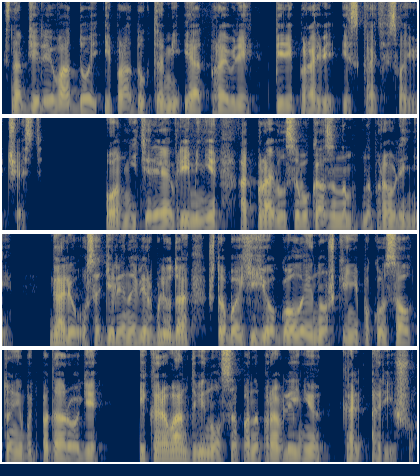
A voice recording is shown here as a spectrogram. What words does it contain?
снабдили водой и продуктами и отправили к переправе искать свою часть. Он, не теряя времени, отправился в указанном направлении. Галю усадили на верблюда, чтобы ее голые ножки не покусал кто-нибудь по дороге, и караван двинулся по направлению к Аль-Аришу.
